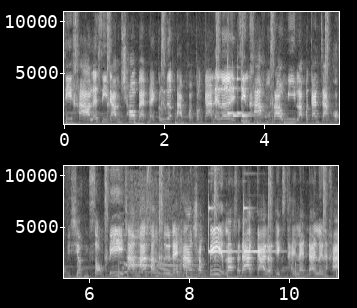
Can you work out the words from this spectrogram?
สีขาวและสีดำชอบแบบไหนก็เลือกตามความต้องการได้เลย สินค้าของเรามีรับประกันจาก Official ถึง 2 ปี สามารถสั่งซื้อได้ทาง Shopee Lazada Garden X Thailand ได้เลยนะคะ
